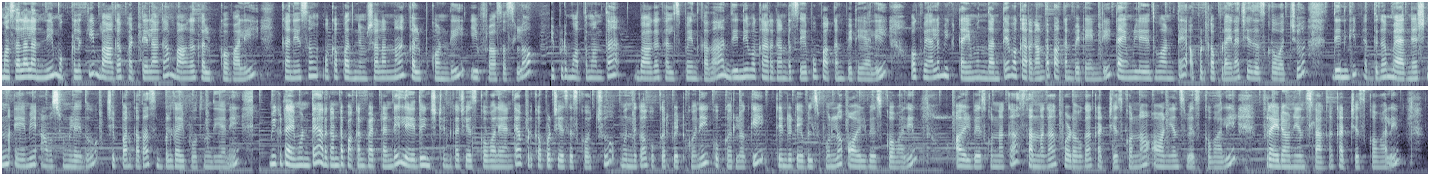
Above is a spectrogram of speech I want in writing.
మసాలాలన్నీ ముక్కలకి బాగా పట్టేలాగా బాగా కలుపుకోవాలి. కనీసం ఒక పది నిమిషాలన్నా కలుపుకోండి ఈ ప్రాసెస్లో ఇప్పుడు మొత్తం అంతా బాగా కలిసిపోయింది కదా. దీన్ని ఒక అరగంట సేపు పక్కన పెట్టేయాలి. ఒకవేళ మీకు టైం ఉందంటే ఒక అరగంట పక్కన పెట్టేయండి. టైం లేదు అంటే అప్పటికప్పుడైనా చేసేసుకోవచ్చు. దీనికి పెద్దగా మ్యారినేషన్ ఏమీ అవసరం లేదు. చెప్పాను కదా సింపుల్గా అయిపోతుంది అని. మీకు టైం ఉంటే అరగంట పక్కన పెట్టండి. లేదు ఇన్స్టెంట్గా చేసుకోవాలి అంటే అప్పటికప్పుడు చేసేసుకోవచ్చు. ముందుగా కుక్కర్ పెట్టుకొని కుక్కర్లోకి రెండు టేబుల్ స్పూన్లు ఆయిల్ వేసుకోవాలి. ఆయిల్ వేసుకున్నాక సన్నగా పొడవుగా కట్ చేసుకున్న ఆనియన్స్ వేసుకోవాలి. ఫ్రైడ్ ఆనియన్స్ లాగా కట్ చేసుకోవాలి.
